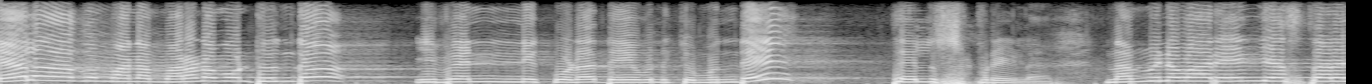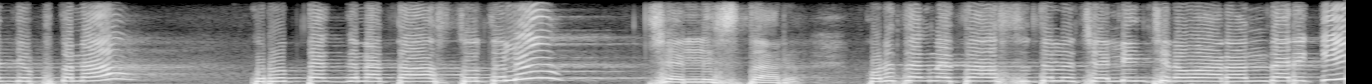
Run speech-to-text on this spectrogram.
ఎలాగు మన మరణం ఉంటుందో ఇవన్నీ కూడా దేవునికి ముందే తెలుసు ప్రియులారు. నమ్మిన వారు ఏం చేస్తారని చెప్పుకున్నా? కృతజ్ఞతాస్థుతులు చెల్లిస్తారు. కృతజ్ఞతాస్థుతులు చెల్లించిన వారందరికీ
